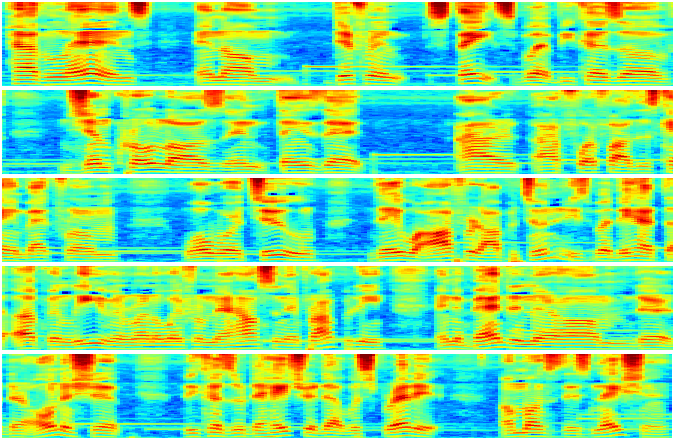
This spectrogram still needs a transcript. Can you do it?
have lands in um, different states, but because of Jim Crow laws and things that our our forefathers came back from World War II, they were offered opportunities, but they had to up and leave and run away from their house and their property and abandon their um their their ownership because of the hatred that was spreaded amongst this nation.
